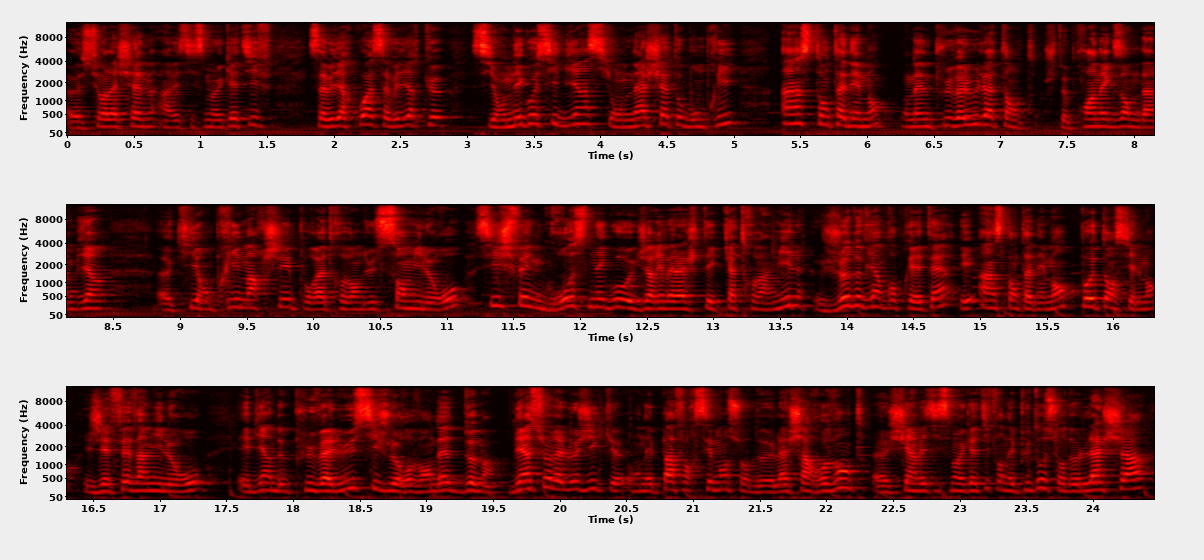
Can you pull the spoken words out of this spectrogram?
euh, sur la chaîne Investissement Locatif. Ça veut dire quoi? Ça veut dire que si on négocie bien, si on achète au bon prix, instantanément, on a une plus-value latente. Je te prends un exemple d'un bien euh, qui en prix marché pourrait être vendu 100 000 euros. Si je fais une grosse négo et que j'arrive à l'acheter 80 000, je deviens propriétaire et instantanément, potentiellement, j'ai fait 20 000 euros et bien de plus-value si je le revendais demain. Bien sûr, la logique, on n'est pas forcément sur de l'achat-revente. Euh, chez Investissement Locatif, on est plutôt sur de l'achat,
